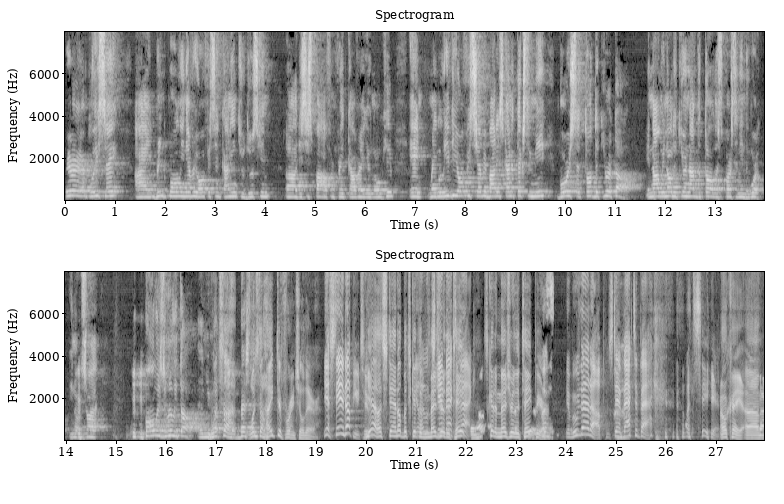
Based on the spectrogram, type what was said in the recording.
Superior employees say I bring Paul in every office and kind of introduce him. Uh, this is Paul from Freight Caviar. You know him. And when we leave the office, everybody's kind of texting me. Boris had thought that you're tall, and now we know that you're not the tallest person in the world. You know, so I, Paul is really tall. And you What's the best what's the instinct. height differential there? Yeah, stand up, you two. Yeah, let's stand up. Let's get Yeah, the let's measure of the tape. back. Let's get a measure of the tape here. Yeah, move that up. Stand back to back. Let's see here. Okay. Um,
